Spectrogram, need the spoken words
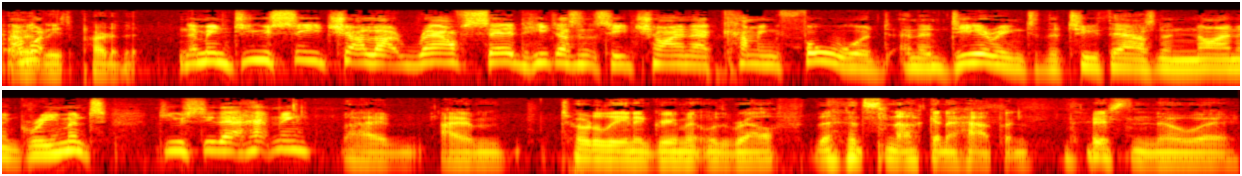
Or and at least part of it. I mean, do you see, China, like Ralph said, he doesn't see China coming forward and adhering to the 2009 agreement. Do you see that happening? I, I'm totally in agreement with Ralph that it's not going to happen. There's no way.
